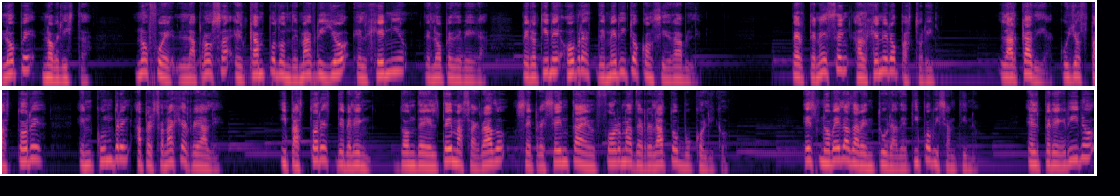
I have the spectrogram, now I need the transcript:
Lope, novelista. No fue la prosa el campo donde más brilló el genio de Lope de Vega, pero tiene obras de mérito considerable. Pertenecen al género pastoril. La Arcadia, cuyos pastores encumbren a personajes reales, y Pastores de Belén, donde el tema sagrado se presenta en forma de relato bucólico. Es novela de aventura de tipo bizantino. El peregrino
